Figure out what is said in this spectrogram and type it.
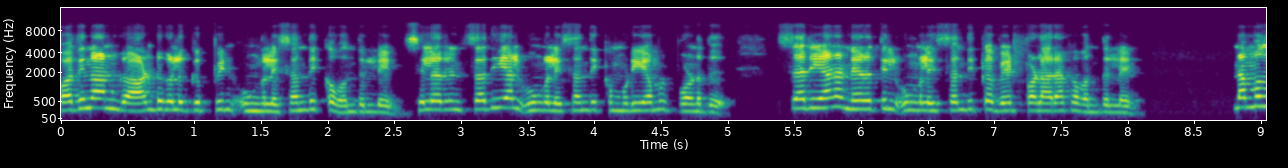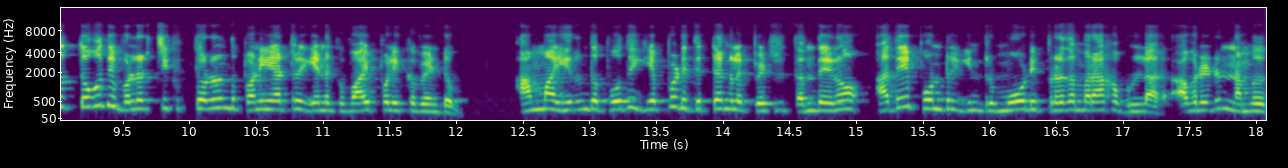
பதினான்கு ஆண்டுகளுக்கு பின் உங்களை சந்திக்க வந்துள்ளேன். சிலரின் சதியால் உங்களை சந்திக்க முடியாமல் போனது. சரியான நேரத்தில் உங்களை சந்திக்க வேட்பாளராக வந்துள்ளேன். நமது தொகுதி வளர்ச்சிக்கு தொடர்ந்து பணியாற்ற எனக்கு வாய்ப்பளிக்க வேண்டும். அம்மா இருந்தபோது எப்படி திட்டங்களை பெற்று தந்தேனோ அதே போன்று இன்று மோடி பிரதமராக உள்ளார். அவரிடம் நமது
